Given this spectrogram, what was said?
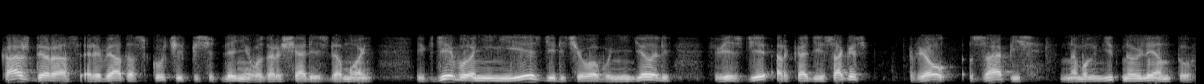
Каждый раз ребята с кучей впечатлений возвращались домой – и где бы они ни ездили, чего бы ни делали, везде Аркадий Исаакович вел запись на магнитную ленту.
